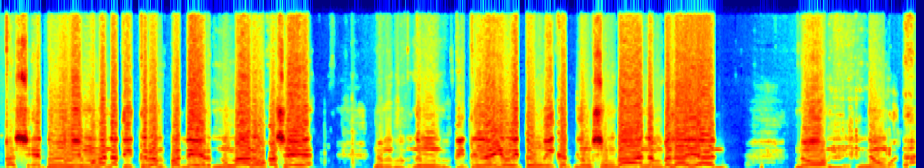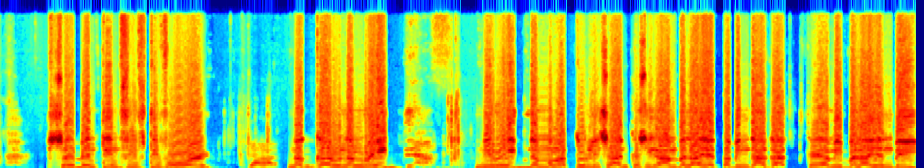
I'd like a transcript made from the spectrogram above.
Kasi ito yung mga natitirang pader. Nung araw kasi, nung, nung tinayo itong ikatlong simbahan ng Balayan, no, nung 1754, Yan. nagkaroon ng raid. Ni-raid ng mga tulisan. Kasi nga ang Balayan, tabing dagat. Kaya may Balayan Bay.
